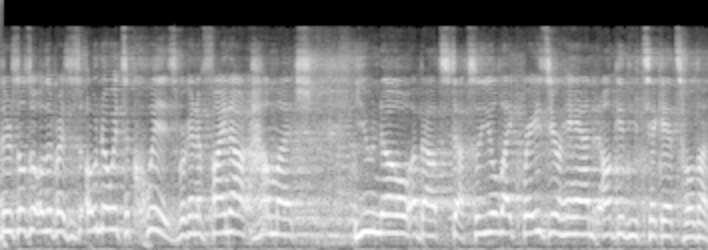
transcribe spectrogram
there's also other prizes. Oh no, it's a quiz. We're gonna find out how much you know about stuff. So you'll like raise your hand and I'll give you tickets. Hold on.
